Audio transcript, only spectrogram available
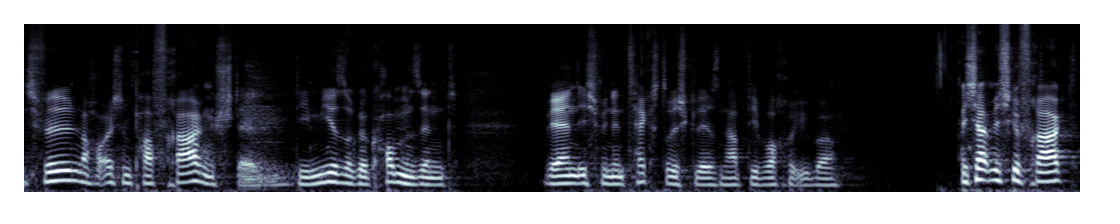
Ich will noch euch ein paar Fragen stellen, die mir so gekommen sind, während ich mir den Text durchgelesen habe die Woche über. Ich habe mich gefragt,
